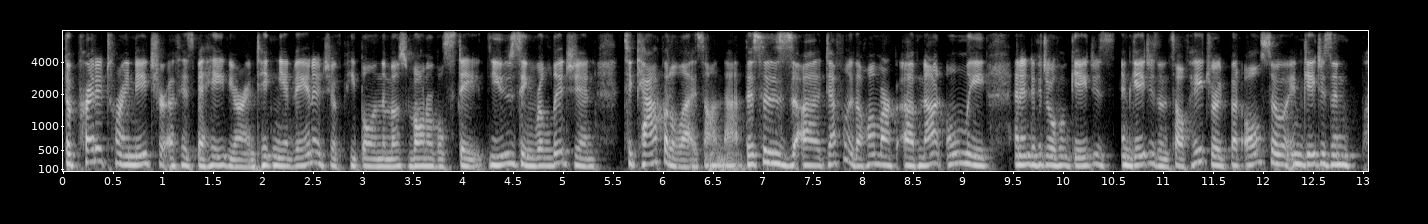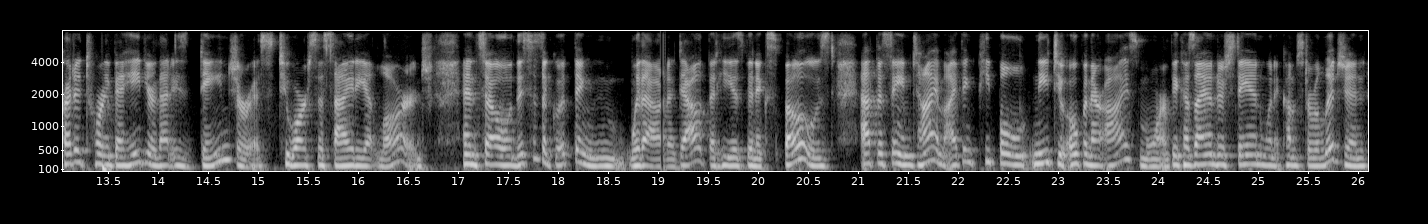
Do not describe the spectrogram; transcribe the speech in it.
the predatory nature of his behavior and taking advantage of people in the most vulnerable state, using religion to capitalize on that. This is uh, definitely the hallmark of not only an individual who engages engages in self-hatred, but also engages in predatory behavior that is dangerous to our society at large. And so this is a good thing without a doubt that he has been exposed. At the same time, I think people need to open their eyes more because I understand when it comes to religion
